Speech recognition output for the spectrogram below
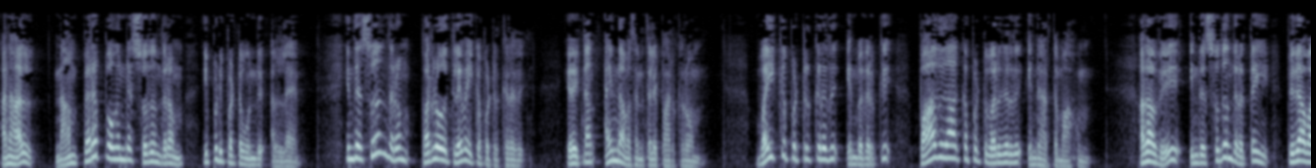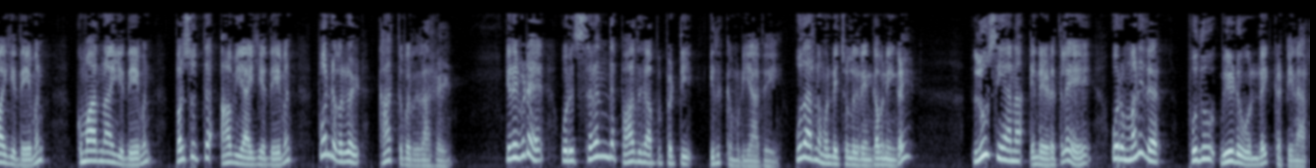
ஆனால் நாம் பெறப்போகின்ற சுதந்திரம் இப்படிப்பட்ட ஒன்று அல்ல. இந்த சுதந்திரம் பரலோகத்திலே வைக்கப்பட்டிருக்கிறது. இதைத்தான் ஐந்தாம் வசனத்திலே பார்க்கிறோம். வைக்கப்பட்டிருக்கிறது என்பதற்கு பாதுகாக்கப்பட்டு வருகிறது என்று அர்த்தமாகும். அதாவது இந்த சுதந்திரத்தை பிதாவாகிய தேவன் குமாரனாகிய தேவன் பரிசுத்த ஆவியாகிய தேவன் போன்றவர்கள் காத்து வருகிறார்கள். இதைவிட ஒரு சிறந்த பாதுகாப்பு பெட்டி இருக்க முடியாது. உதாரணம் ஒன்றை சொல்லுகிறேன் கவனியுங்கள். லூசியானா என்ற இடத்திலே ஒரு மனிதர் புது வீடு ஒன்றை கட்டினார்.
